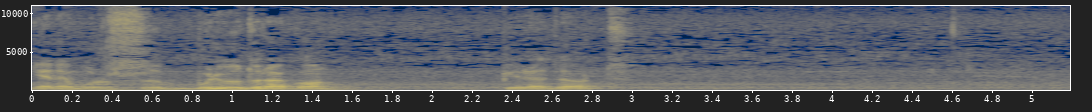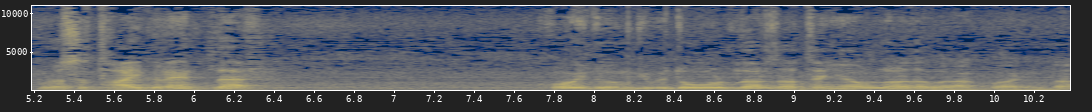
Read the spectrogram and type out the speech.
Gene burası Blue Dragon. 1'e 4. Burası Tiger Ant'ler. Koyduğum gibi doğurdular zaten yavrular da var akvaryumda.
